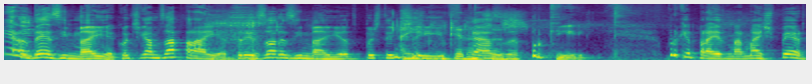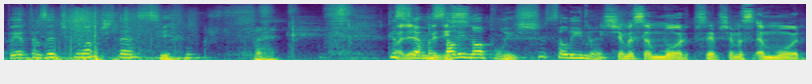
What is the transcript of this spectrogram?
Eram 10 e meia quando chegámos à praia. 3 horas e meia depois temos Ai, saído de casa. Porquê? Porque a praia de mar mais perto é a 300 km de distância. Fuck. Que se Olha, chama mas isso- Salinópolis. Salinas. Isso chama-se amor, percebes? Chama-se amor.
